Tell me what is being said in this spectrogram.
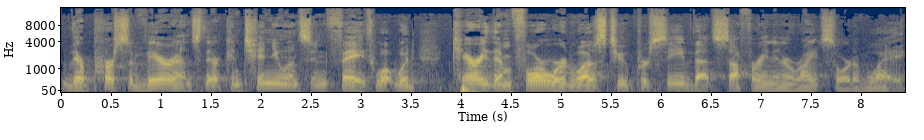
their perseverance, their continuance in faith, what would carry them forward was to perceive that suffering in a right sort of way.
